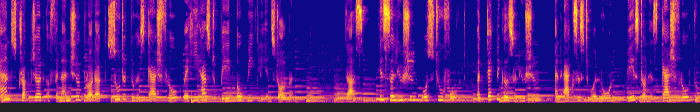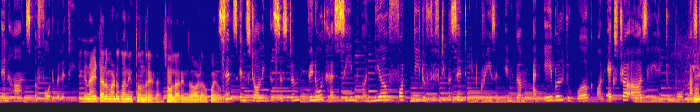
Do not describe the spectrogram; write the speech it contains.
and structured a financial product suited to his cash flow where he has to pay a weekly installment. Thus, his solution was twofold a technical solution and access to a loan based on his cash flow to enhance affordability. Since installing the system, Vinod has seen a near 40 to 50% increase in income and able to work on extra hours leading to more customers.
